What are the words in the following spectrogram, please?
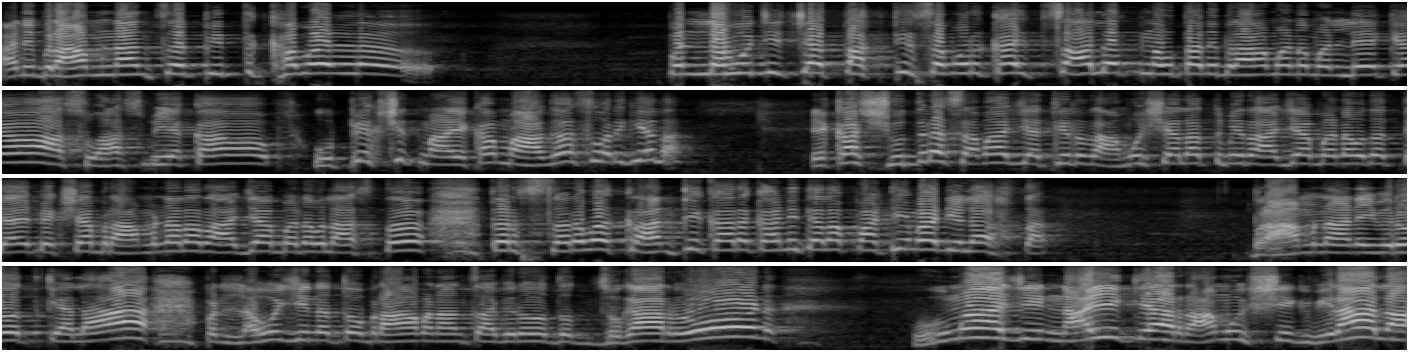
आणि ब्राह्मणांचं पित्त खवळलं. पण लहुजीच्या ताकदीसमोर काय चालत नव्हतं आणि ब्राह्मण म्हणले की आस- आस- एका उपेक्षित मा एका मागासवर्गीयाला एका शूद्र समाजातील रामुष्याला तुम्ही राजा बनवलं त्यापेक्षा ब्राह्मणाला राजा बनवलं असतं तर सर्व क्रांतिकारकांनी त्याला पाठिंबा दिला असता. ब्राह्मणाने विरोध केला पण लहुजीनं तो ब्राह्मणांचा विरोध जुगारून उमाजी नाईक या रामुशिक वीराला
